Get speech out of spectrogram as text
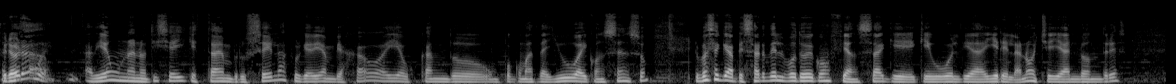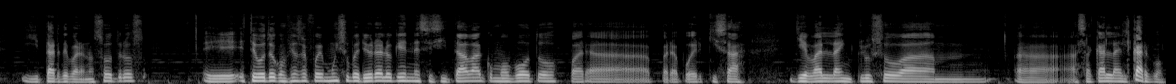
Pero ahora había una noticia ahí que está en Bruselas porque habían viajado ahí buscando un poco más de ayuda y consenso. Lo que pasa es que a pesar del voto de confianza que, que hubo el día de ayer en la noche ya en Londres y tarde para nosotros, eh, este voto de confianza fue muy superior a lo que necesitaba como votos para, para poder quizás llevarla incluso mm, a, sacarla del cargo.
